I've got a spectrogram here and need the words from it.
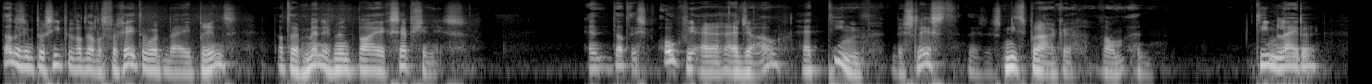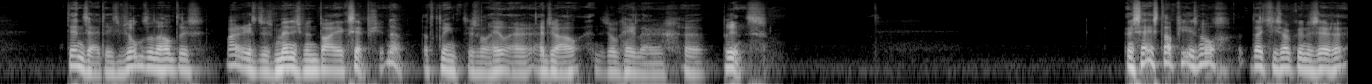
Dan is in principe wat wel eens vergeten wordt bij Prins, dat er management by exception is. En dat is ook weer erg agile. Het team beslist. Er is dus niet sprake van een teamleider. Tenzij er iets bijzonders aan de hand is. Maar er is dus management by exception. Nou, dat klinkt dus wel heel erg agile en dus ook heel erg uh, prins. Een zijstapje is nog dat je zou kunnen zeggen,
